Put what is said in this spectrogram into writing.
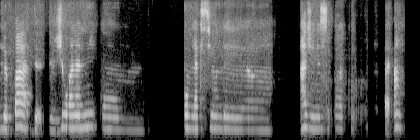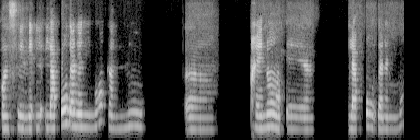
le pas de, jour à la nuit comme, comme l'action de... Euh, ah, je ne sais pas euh, en français, mais la peau d'un animal, quand nous euh, prenons la peau d'un animal,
